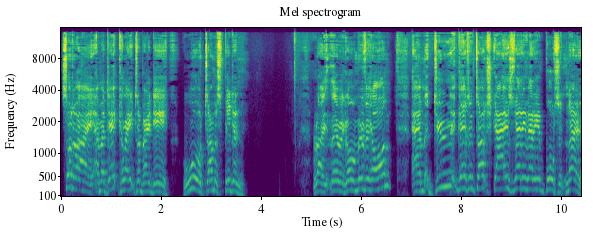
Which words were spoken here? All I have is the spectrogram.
so do I. I'm a debt collector by day. Whoa, Thomas Peden. Right, there we go. Moving on. Um, do get in touch, guys. Very, very important. Now,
